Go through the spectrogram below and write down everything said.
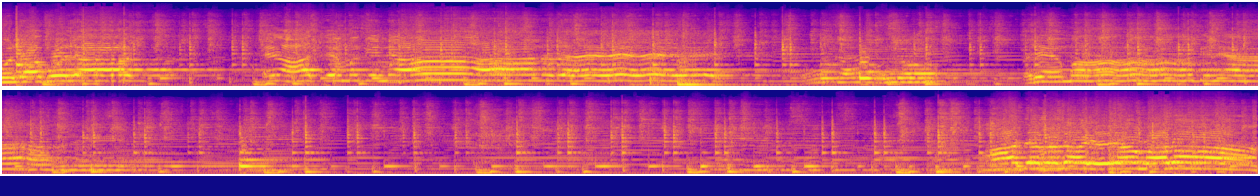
બોલા બોલ્યા એ આત્મ જ્ઞાન રે. રે જ્ઞાની. આદરડા એરા મારા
